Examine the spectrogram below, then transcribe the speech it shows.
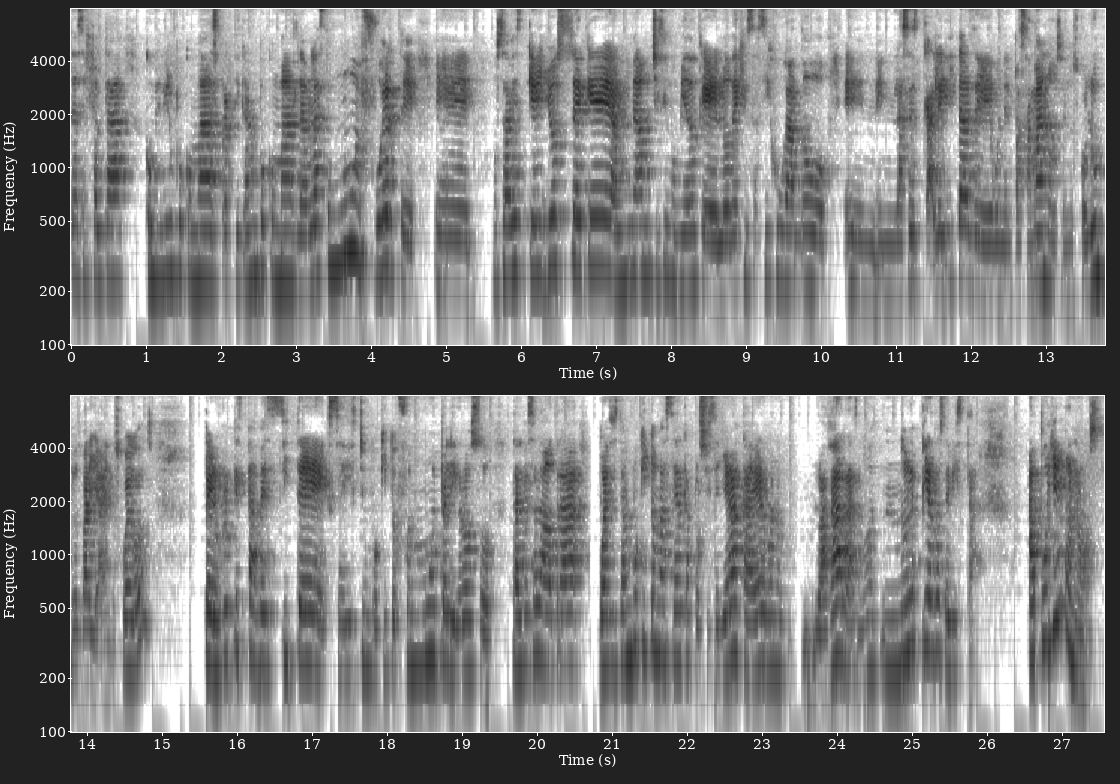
te hace falta convivir un poco más, practicar un poco más, le hablaste muy fuerte, eh, o sabes que yo sé que a mí me da muchísimo miedo que lo dejes así jugando en, las escaleritas de, o en el pasamanos, en los columpios, vaya, en los juegos. Pero creo que esta vez sí te excediste un poquito, fue muy peligroso. Tal vez a la otra puedes estar un poquito más cerca por si se llega a caer, bueno, lo agarras, ¿no? No le pierdas de vista. Apoyémonos,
